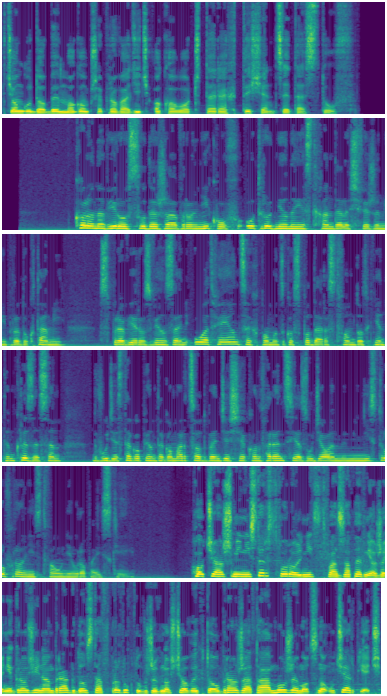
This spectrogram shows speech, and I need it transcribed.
W ciągu doby mogą przeprowadzić około 4000 testów. Koronawirus uderza w rolników, utrudniony jest handel świeżymi produktami. W sprawie rozwiązań ułatwiających pomoc gospodarstwom dotkniętym kryzysem 25 marca odbędzie się konferencja z udziałem ministrów rolnictwa Unii Europejskiej. Chociaż Ministerstwo Rolnictwa zapewnia, że nie grozi nam brak dostaw produktów żywnościowych, to branża ta może mocno ucierpieć.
